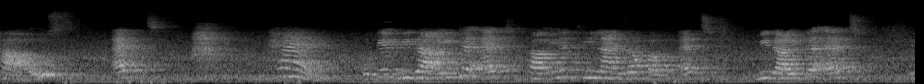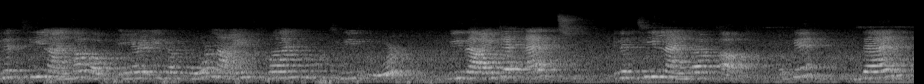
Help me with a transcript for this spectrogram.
house at okay? We write at uh, in a three lines of uh, at we write at up okay? Then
